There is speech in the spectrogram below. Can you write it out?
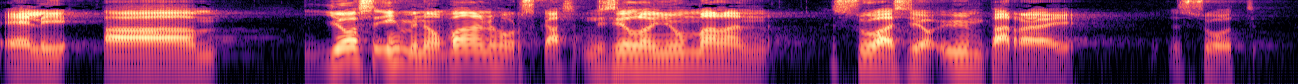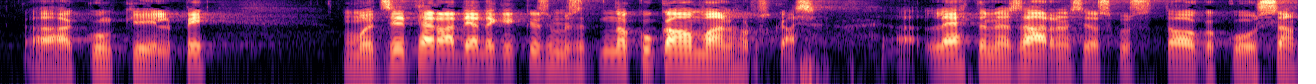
Eli jos ihminen on vanhurskas, niin silloin Jumalan suosio ympäröi sut kuin kilpi. Mutta sitten herää tietenkin kysymys, että no kuka on vanhurskas? Lehtonen saarnasi joskus toukokuussa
